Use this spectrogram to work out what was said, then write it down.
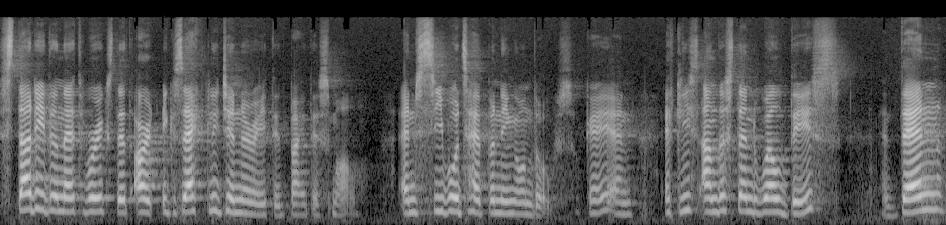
study the networks that are exactly generated by this model and see what's happening on those, okay? And at least understand well this, and then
